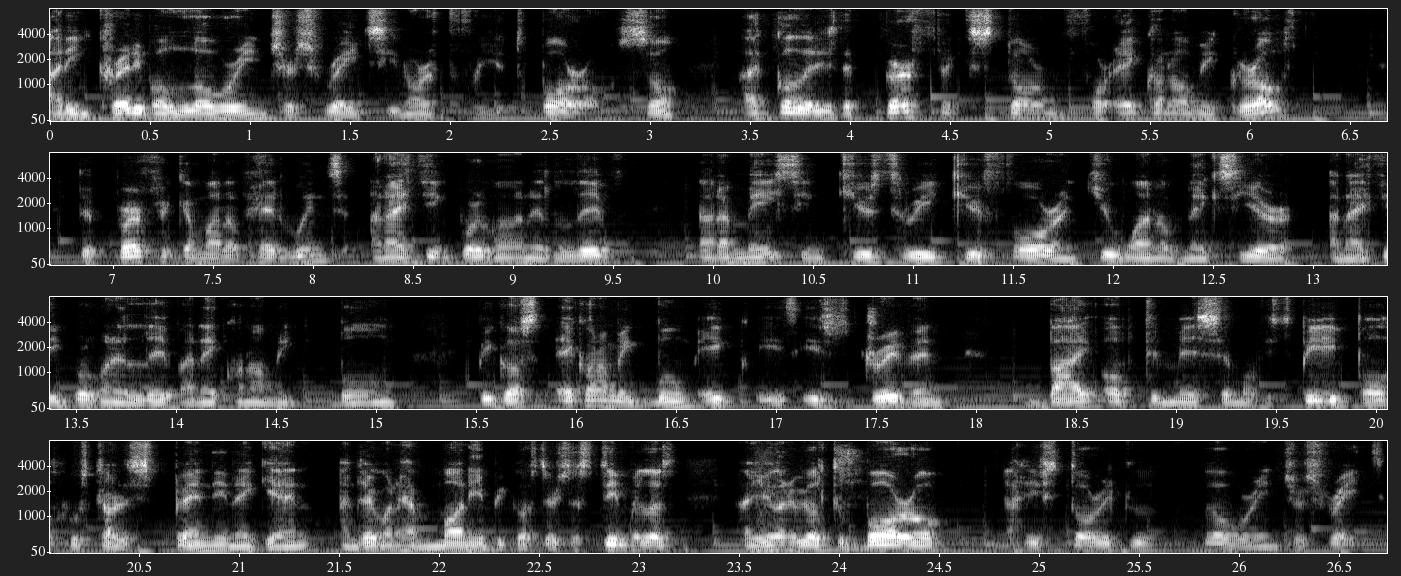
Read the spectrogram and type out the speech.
at incredible lower interest rates in order for you to borrow. So I call it the perfect storm for economic growth, the perfect amount of headwinds, and I think we're going to live an amazing Q3, Q4, and Q1 of next year. And I think we're going to live an economic boom because economic boom is, is driven by optimism of its people who start spending again and they're going to have money because there's a stimulus and you're going to be able to borrow at historically lower interest rates.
